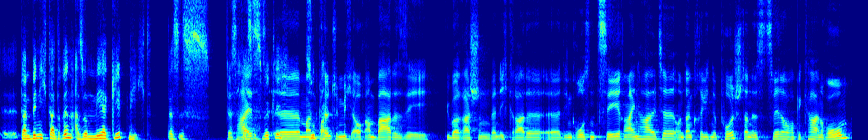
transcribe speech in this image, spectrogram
äh, dann bin ich da drin. Also mehr geht nicht. Das ist, Das das heißt, ist wirklich äh, man super. könnte mich auch am Badesee überraschen. Wenn ich gerade äh, den großen C reinhalte und dann kriege ich eine Push, dann ist Zverev PK in Rom,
